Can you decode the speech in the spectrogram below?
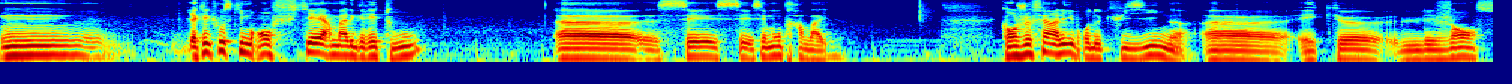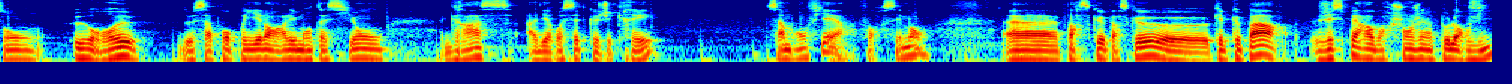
il y a quelque chose qui me rend fier malgré tout, euh, c'est mon travail. Quand je fais un livre de cuisine euh, et que les gens sont heureux de s'approprier leur alimentation grâce à des recettes que j'ai créées, ça me rend fier, forcément. Euh, parce que quelque part, j'espère avoir changé un peu leur vie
